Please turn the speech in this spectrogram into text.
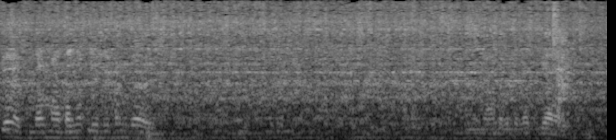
guys, ntar matanya kelilipan guys. Nah, dekat guys.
